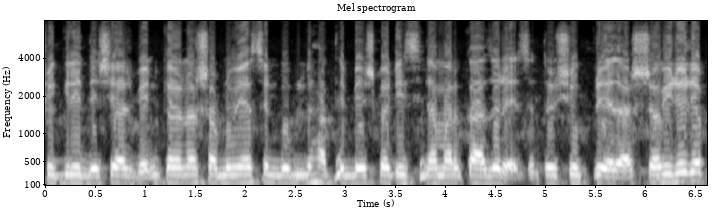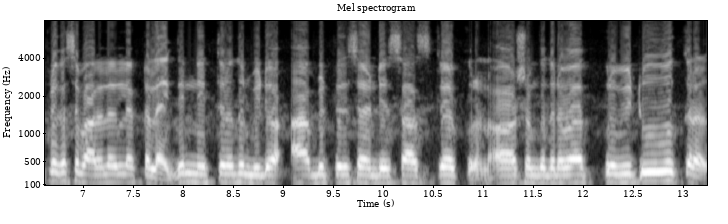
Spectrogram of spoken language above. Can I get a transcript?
শিগগিরই দেশে আসবেন। কেননা শবনমী আছেন বুবলির হাতে বেশ কয়েকটি সিনেমার কাজও রয়েছে। তো সুপ্রিয় দর্শক, ভিডিওটি আপনার কাছে ভালো লাগলে একটা লাইক দিন। নিত্য নতুন ভিডিও আপডেট পেতে চ্যানেলটি সাবস্ক্রাইব করুন। অসংখ্য ধন্যবাদ পুরো ভিডিও করার।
